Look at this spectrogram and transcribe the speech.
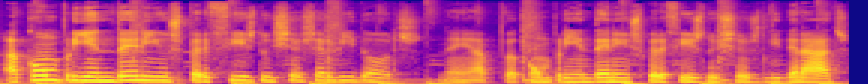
a compreenderem os perfis dos seus servidores, né? a compreenderem os perfis dos seus liderados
